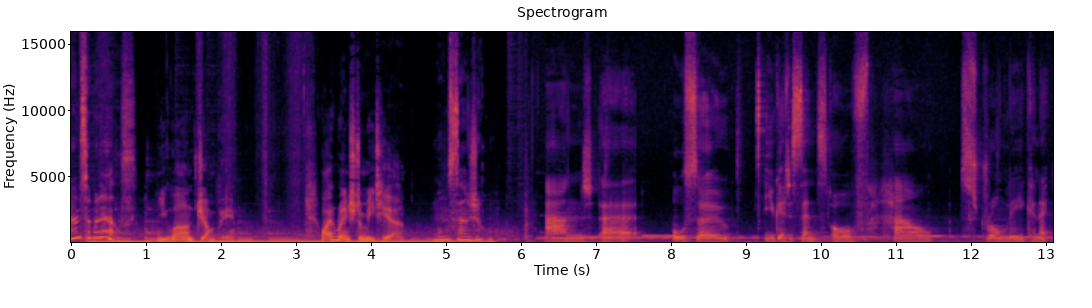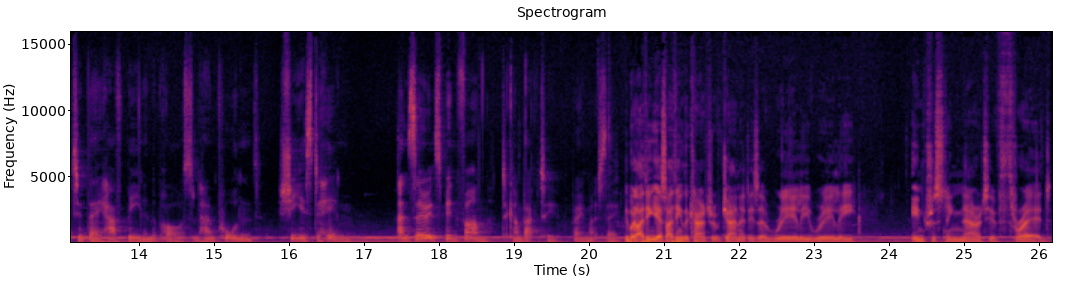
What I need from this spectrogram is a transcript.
Found someone else? You aren't jumpy. Well, I arranged to meet here. Mont Saint Jean. And uh, also, you get a sense of how strongly connected they have been in the past and how important she is to him. And so it's been fun to come back to, very much so. But I think, yes, I think the character of Janet is a really, really interesting narrative thread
